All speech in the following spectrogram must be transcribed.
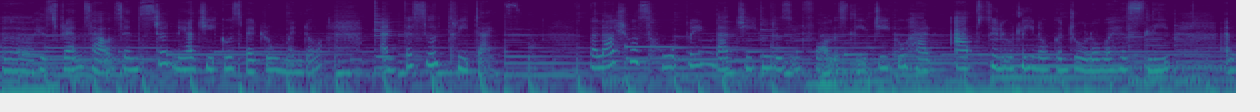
uh, his friend's house and stood near Chiku's bedroom window and whistled three times. Palash was hoping that Chiku doesn't fall asleep. Chiku had absolutely no control over his sleep, and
